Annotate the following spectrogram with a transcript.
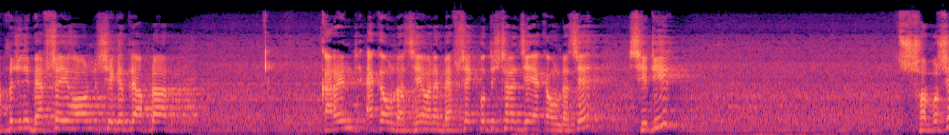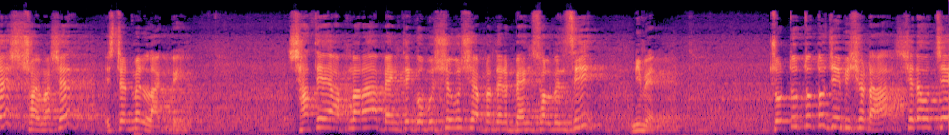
আপনি যদি ব্যবসায়ী হন, সেক্ষেত্রে আপনার কারেন্ট অ্যাকাউন্ট আছে মানে ব্যবসায়িক প্রতিষ্ঠানের যে অ্যাকাউন্ট আছে, সেটির সর্বশেষ ছয় মাসের স্টেটমেন্ট লাগবে। সাথে আপনারা ব্যাংক থেকে অবশ্যই অবশ্যই আপনাদের ব্যাংক সলভেন্সি নেবেন। চতুর্থত যে বিষয়টা, সেটা হচ্ছে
